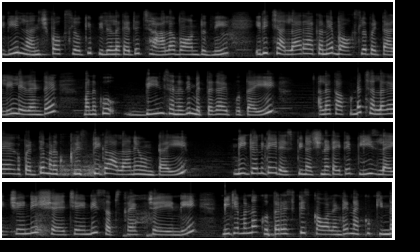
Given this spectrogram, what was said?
ఇది లంచ్ బాక్స్లోకి పిల్లలకైతే చాలా బాగుంటుంది. ఇది చల్లారాకనే బాక్స్లో పెట్టాలి. లేదంటే మనకు బీన్స్ అనేది మెత్తగా అయిపోతాయి. అలా కాకుండా చల్లగా పెడితే మనకు క్రిస్పీగా అలానే ఉంటాయి. మీకు కనుక ఈ రెసిపీ నచ్చినట్టయితే ప్లీజ్ లైక్ చేయండి షేర్ చేయండి సబ్స్క్రైబ్ చేయండి. మీకు ఏమన్నా కొత్త రెసిపీస్ కావాలంటే నాకు కింద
